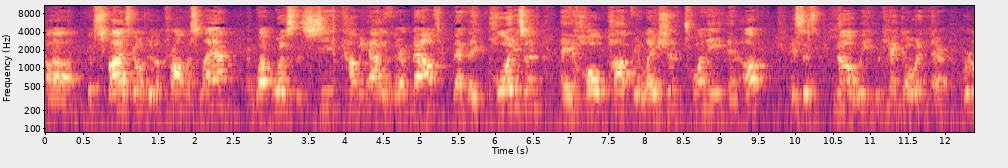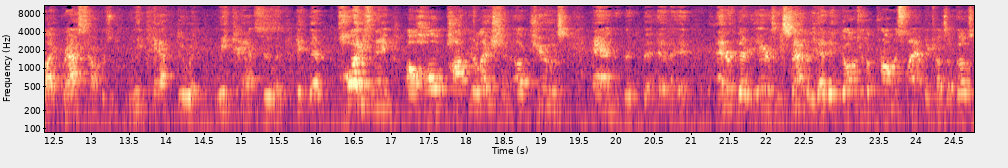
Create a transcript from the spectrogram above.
Uh, the spies go into the promised land, and what was the seed coming out of their mouth? That they poisoned a whole population, 20 and up. It says, no, we, we can't go in there. We're like grasshoppers. We can't do it. We can't do it. They're poisoning a whole population of Jews, and, it entered their ears, and sadly, they didn't go into the promised land because of those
